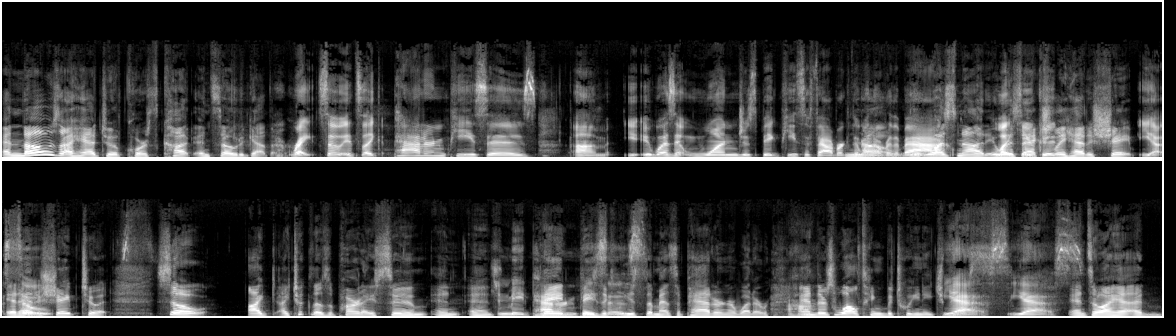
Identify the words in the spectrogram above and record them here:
and those I had to, of course, cut and sew together. Right. So it's like pattern pieces. Um, it wasn't one just big piece of fabric that went over the back. It was not. It like was you could- actually had a shape. Yes. It so, had a shape to it. So I I took those apart, I assume, and and And made pattern made basically used them as a pattern or whatever. Uh-huh. And there's welting between each piece. yes, yes. And so I had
